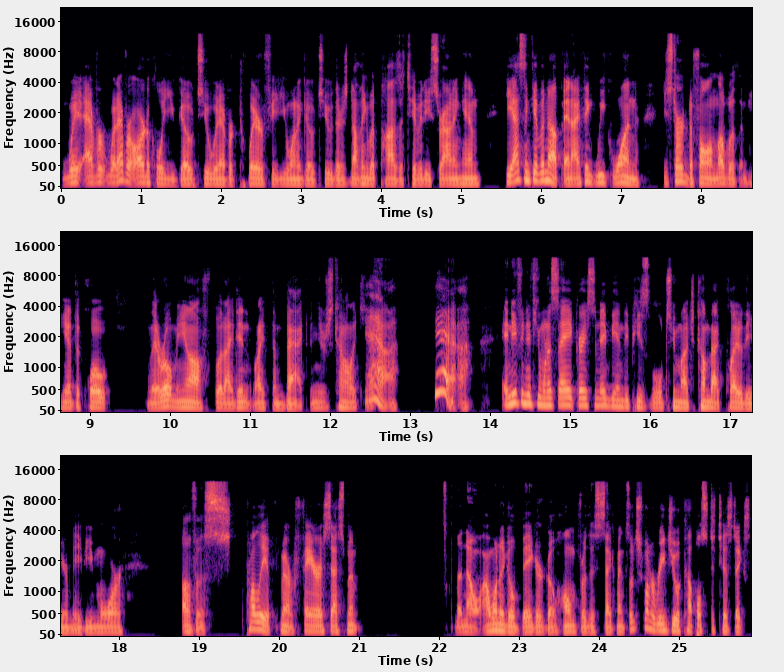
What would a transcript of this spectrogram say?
whatever whatever article you go to, whatever Twitter feed you want to go to, there's nothing but positivity surrounding him. He hasn't given up, and I think week one you started to fall in love with him. He had the quote, "They wrote me off, but I didn't write them back," and you're just kind of like, "Yeah, yeah." And even if you want to say Grayson, maybe MVP is a little too much, comeback player of the year, maybe more of a probably a more fair assessment. But no, I want to go big or go home for this segment. So I just want to read you a couple statistics.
